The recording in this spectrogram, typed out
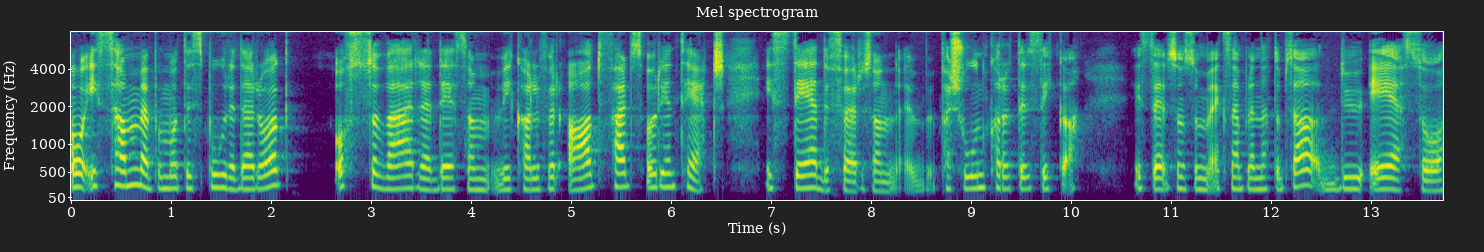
Og i samme på en måte sporet der òg også være det som vi kaller for atferdsorientert, i stedet for sånn eh, personkarakteristikker. I stedet, sånn som eksempelet jeg nettopp sa, du er så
